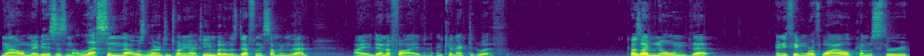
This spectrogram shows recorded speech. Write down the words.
Now, maybe this isn't a lesson that was learned in 2019, but it was definitely something that I identified and connected with. Because I've known that anything worthwhile comes through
